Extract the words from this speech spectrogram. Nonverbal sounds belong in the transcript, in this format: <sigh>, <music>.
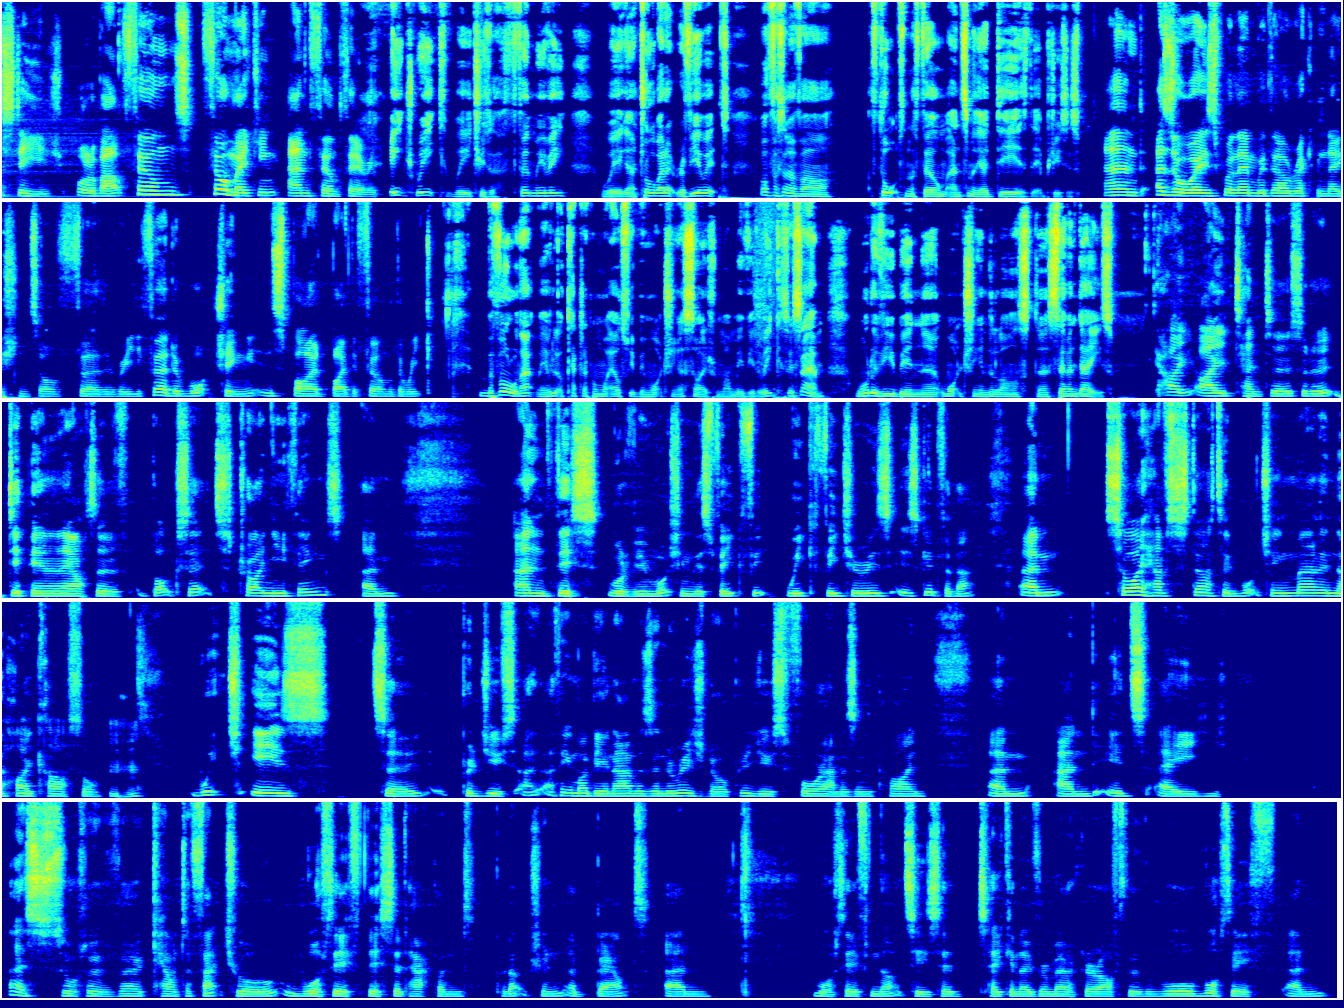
Welcome to The Prestige, all about films, filmmaking, and film theory. Each week, we choose a film movie, we're going to talk about it, review it, offer some of our thoughts on the film, and some of the ideas that it produces. And as always, we'll end with our recommendations of further reading, further watching inspired by the film of the week. Before all that, we have a little catch up on what else we've been watching aside from our movie of the week. So, Sam, what have you been uh, watching in the last uh, seven days? I, I tend to sort of dip in and out of box sets, try new things. Um, and this, what have you been watching this week, week feature is, is good for that. Um, so I have started watching Man in the High Castle, mm-hmm. which is to produce. I, I, think it might be an Amazon original, produced for Amazon Prime, um, and it's a a sort of a counterfactual "what if this had happened" production about um, what if Nazis had taken over America after the war? What if um,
